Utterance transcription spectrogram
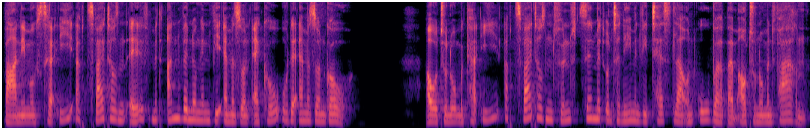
Wahrnehmungs-KI ab 2011 mit Anwendungen wie Amazon Echo oder Amazon Go. Autonome KI ab 2015 mit Unternehmen wie Tesla und Uber beim autonomen Fahren.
